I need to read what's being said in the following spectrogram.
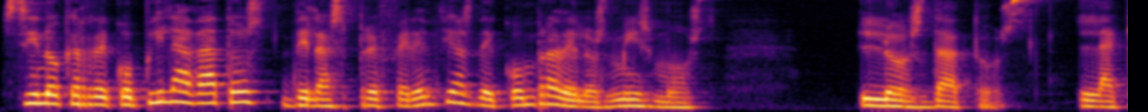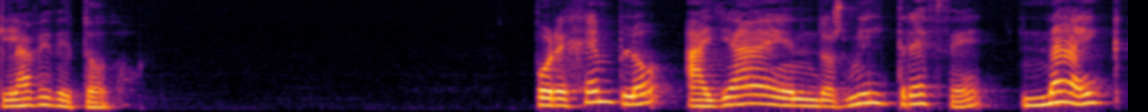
sino que recopila datos de las preferencias de compra de los mismos. Los datos, la clave de todo. Por ejemplo, allá en 2013, Nike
